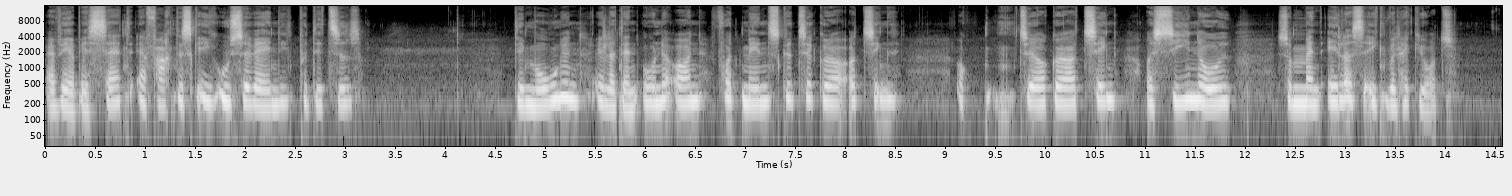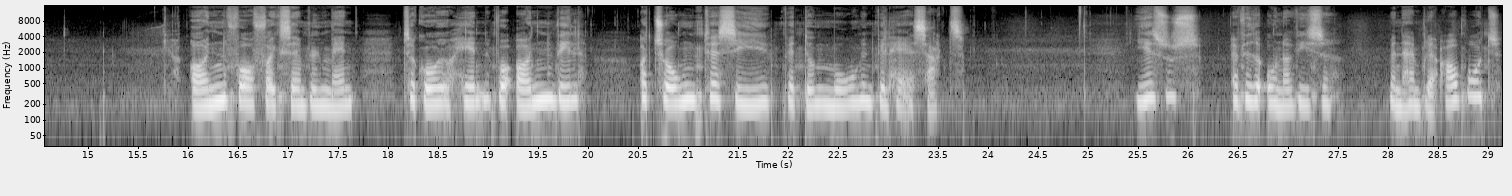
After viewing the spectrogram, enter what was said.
At være besat er faktisk ikke usædvanligt på det tid. Dæmonen eller den onde ånd får et menneske til at gøre og ting, og til at gøre ting og sige noget, som man ellers ikke ville have gjort. Ånden får for eksempel mand til at gå hen, hvor ånden vil, og tungen til at sige, hvad dæmonen vil have sagt. Jesus er ved at undervise, men han bliver afbrudt,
